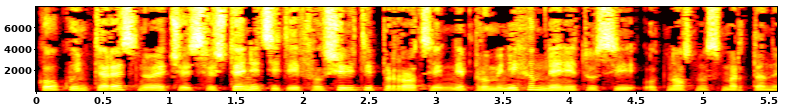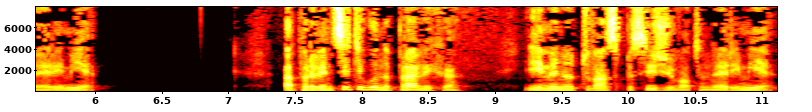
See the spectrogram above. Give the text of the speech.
колко интересно е, че свещениците и фалшивите пророци не промениха мнението си относно смъртта на Еремия. А първенците го направиха, и именно това спаси живота на Еремия.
